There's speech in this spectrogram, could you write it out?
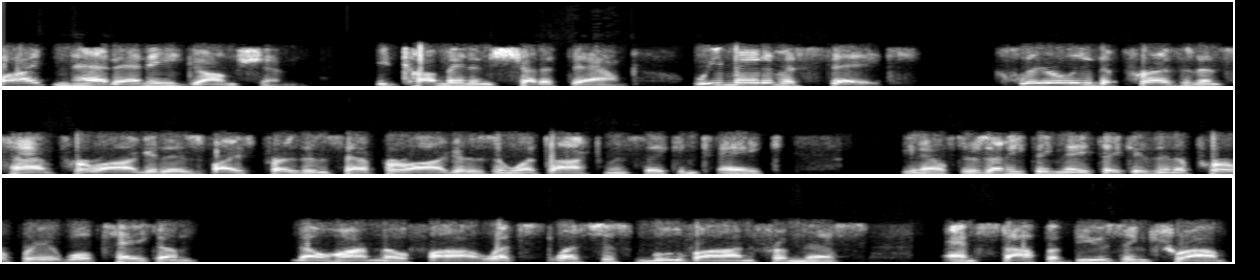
Biden had any gumption, he'd come in and shut it down. We made a mistake. Clearly, the presidents have prerogatives, vice presidents have prerogatives in what documents they can take. You know, if there's anything they think is inappropriate, we'll take them. No harm, no foul. Let's let's just move on from this and stop abusing Trump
